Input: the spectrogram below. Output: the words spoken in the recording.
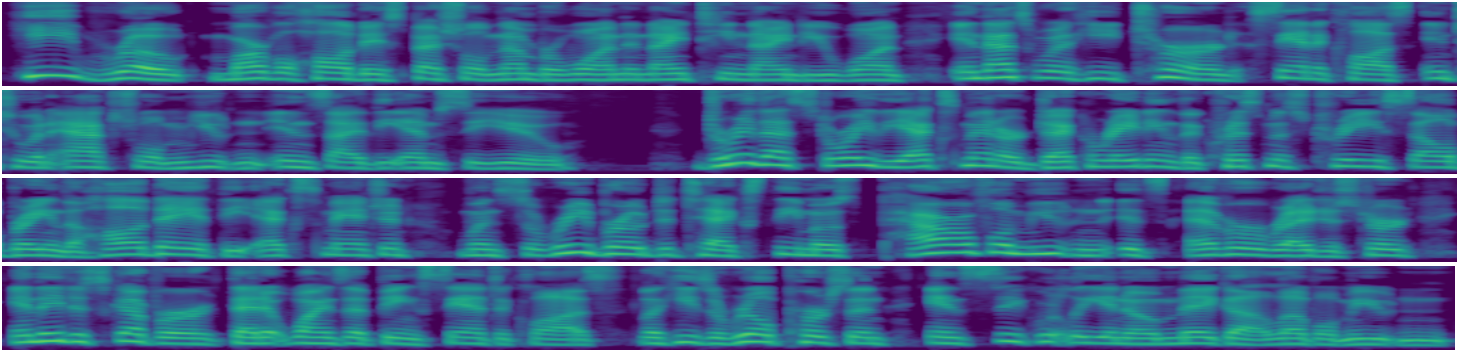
he wrote Marvel Holiday Special number 1 in 1991, and that's where he turned Santa Claus into an actual mutant inside the MCU. During that story, the X Men are decorating the Christmas tree, celebrating the holiday at the X Mansion, when Cerebro detects the most powerful mutant it's ever registered, and they discover that it winds up being Santa Claus, like he's a real person and secretly an Omega level mutant.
